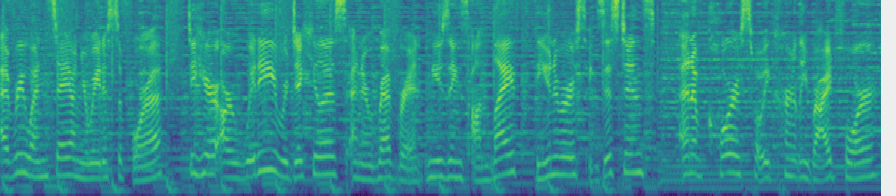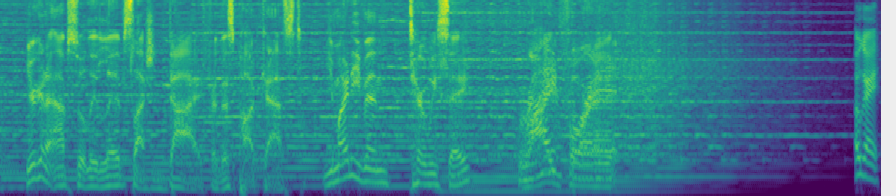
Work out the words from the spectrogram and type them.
every Wednesday on your way to Sephora to hear our witty, ridiculous, and irreverent musings on life, the universe, existence, and of course, what we currently ride for. You're going to absolutely live slash die for this podcast. You might even, dare we say, Ride for it. Okay.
